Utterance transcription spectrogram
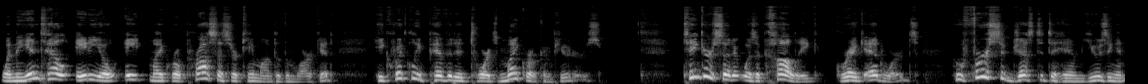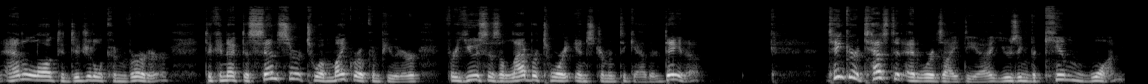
When the Intel 8008 microprocessor came onto the market, he quickly pivoted towards microcomputers. Tinker said it was a colleague, Greg Edwards, who first suggested to him using an analog to digital converter to connect a sensor to a microcomputer for use as a laboratory instrument to gather data. Tinker tested Edwards' idea using the KIM 1,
